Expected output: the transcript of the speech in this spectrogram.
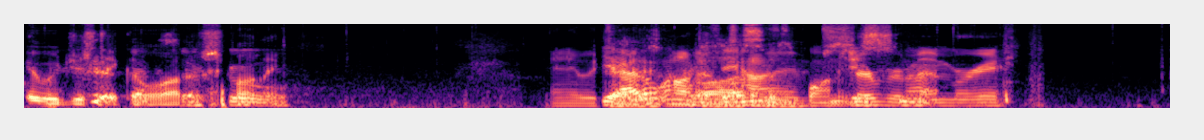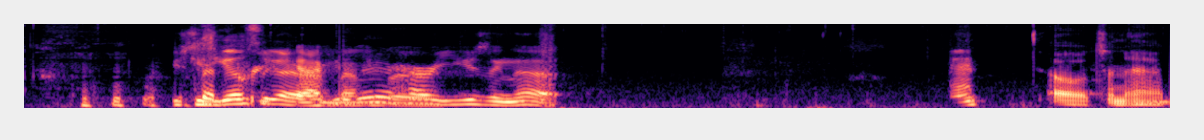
It would just take a lot so of spawning. And it would Yeah, take I a don't lot of understand time. spawning. Server not- memory. You Because said you also gotta Prevapulator? How are you using that? Oh, it's an app.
